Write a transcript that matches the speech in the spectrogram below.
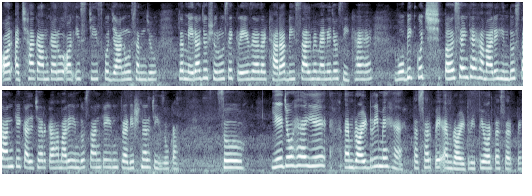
और अच्छा काम करूँ और इस चीज़ को जानूँ समझूँ। मतलब मेरा जो शुरू से क्रेज़ है अठारह बीस साल में मैंने जो सीखा है वो भी कुछ परसेंट है हमारे हिंदुस्तान के कल्चर का हमारे हिंदुस्तान के इन ट्रेडिशनल चीज़ों का। सो so, ये जो है ये एम्ब्रॉयड्री में है तसर पे एम्ब्रॉयड्री प्योर तसर पे।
